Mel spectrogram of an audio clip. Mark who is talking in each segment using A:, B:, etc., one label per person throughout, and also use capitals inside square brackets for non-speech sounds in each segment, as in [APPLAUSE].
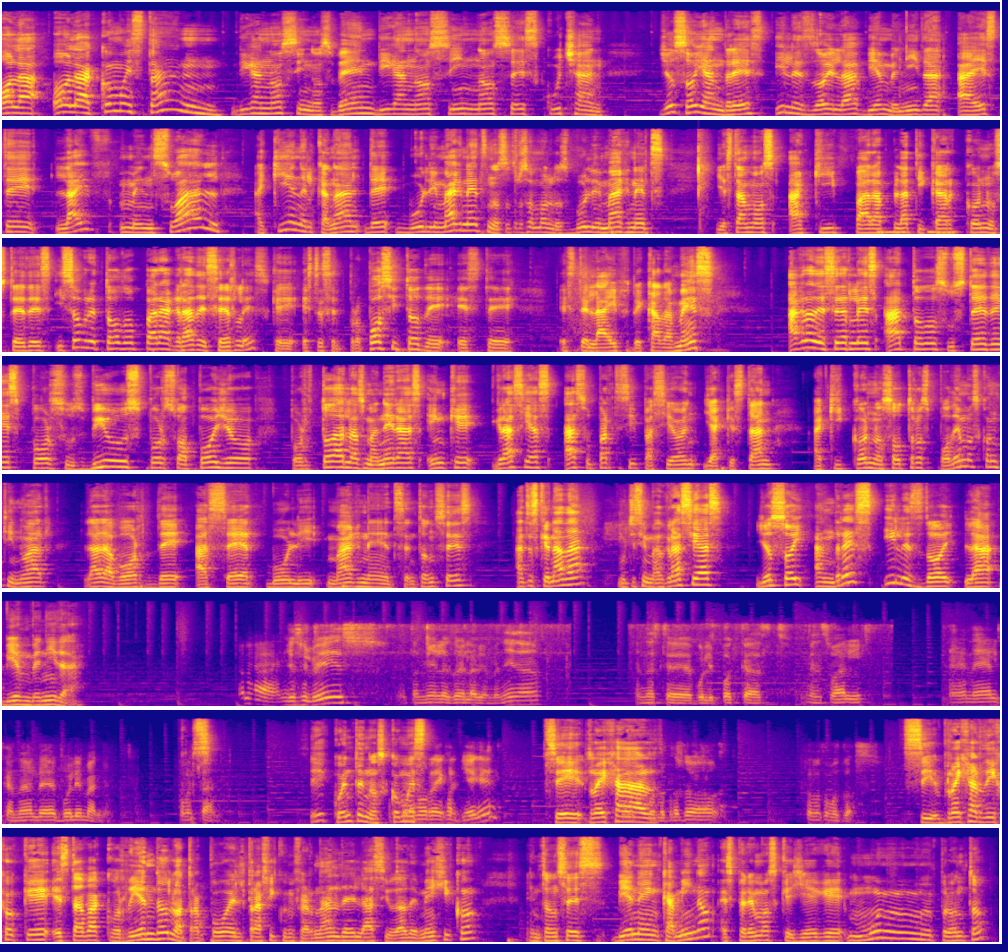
A: Hola, hola, ¿cómo están? Díganos si nos ven, díganos si nos escuchan. Yo soy Andrés y les doy la bienvenida a este live mensual aquí en el canal de Bully Magnets. Nosotros somos los Bully Magnets y estamos aquí para platicar con ustedes y sobre todo para agradecerles que este es el propósito de este, este live de cada mes. Agradecerles a todos ustedes por sus views, por su apoyo, por todas las maneras en que gracias a su participación, ya que están aquí con nosotros, podemos continuar la labor de hacer Bully Magnets. Entonces, antes que nada, Muchísimas gracias. Yo soy Andrés y les doy la bienvenida.
B: Hola, yo soy Luis. También les doy la bienvenida en este Bully Podcast mensual en el canal de Bully Magnet. ¿Cómo están?
A: Sí, cuéntenos cómo es.
B: ¿Cómo Reinhardt llegue?
A: Sí, Reinhardt.
B: Por lo pronto, solo somos dos.
A: Sí, Reinhardt dijo que estaba corriendo, lo atrapó el tráfico infernal de la Ciudad de México entonces viene en camino, esperemos que llegue muy, muy, pronto.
